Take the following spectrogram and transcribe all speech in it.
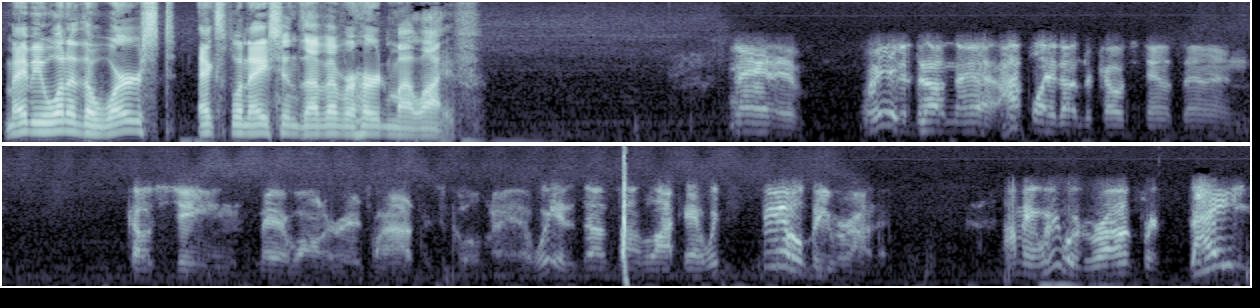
maybe one of the worst explanations I've ever heard in my life. Man, if we had done that, I played under Coach Tennyson and Coach Gene Walnut Ridge when I was in school, man. If we had done something like that, we'd still be running. I mean, we would run for days.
